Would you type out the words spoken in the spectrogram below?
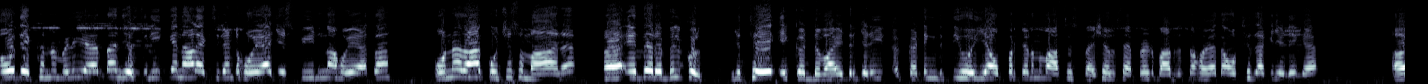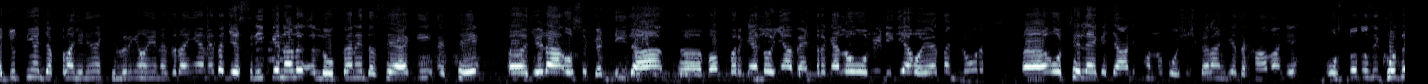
ਉਹ ਦੇਖਣ ਨੂੰ ਮਿਲੀ ਹੈ ਤਾਂ ਜਿਸ ਤਰੀਕੇ ਨਾਲ ਐਕਸੀਡੈਂਟ ਹੋਇਆ ਜਿਸ ਸਪੀਡ ਨਾਲ ਹੋਇਆ ਤਾਂ ਉਹਨਾਂ ਦਾ ਕੁਝ ਸਮਾਨ ਅ, ਇੱਧਰ ਬਿਲਕੁਲ ਜਿੱਥੇ ਇੱਕ ਡਿਵਾਈਡਰ ਜਿਹੜੀ ਕਟਿੰਗ ਦਿੱਤੀ ਹੋਈ ਹੈ ਉੱਪਰ ਚੜਨ ਵਾਸਤੇ ਸਪੈਸ਼ਲ ਸੈਪਰੇਟ ਪਾਰ ਦਿੱਤਾ ਹੋਇਆ ਤਾਂ ਉੱਥੇ ਤੱਕ ਜਿਹੜੀ ਹੈ ਜੁੱਤੀਆਂ ਚੱਪਲਾਂ ਜਿਹੜੀਆਂ ਖਿਲਰੀਆਂ ਹੋਈਆਂ ਨਜ਼ਰ ਆਈਆਂ ਨੇ ਤਾਂ ਜਿਸ ਤਰੀਕੇ ਨਾਲ ਲੋਕਾਂ ਨੇ ਦੱਸਿਆ ਹੈ ਕਿ ਇੱਥੇ ਜਿਹੜਾ ਉਸ ਗੱਡੀ ਦਾ ਬੰਪਰ ਕਹਿ ਲਓ ਜਾਂ ਵੈਂਟਰ ਕਹਿ ਲਓ ਉਹ ਵੀ ਡਿੱਗਿਆ ਹੋਇਆ ਤਾਂ ਜ਼ਰੂਰ ਅ, ਉੱਥੇ ਲੈ ਕੇ ਜਾਣ ਦੀ ਤੁਹਾਨੂੰ ਕੋਸ਼ਿਸ਼ ਕਰਾਂਗੇ ਦਿਖਾਵਾਂਗੇ। ਉਸ ਤੋਂ ਤੁਸੀਂ ਖੁਦ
